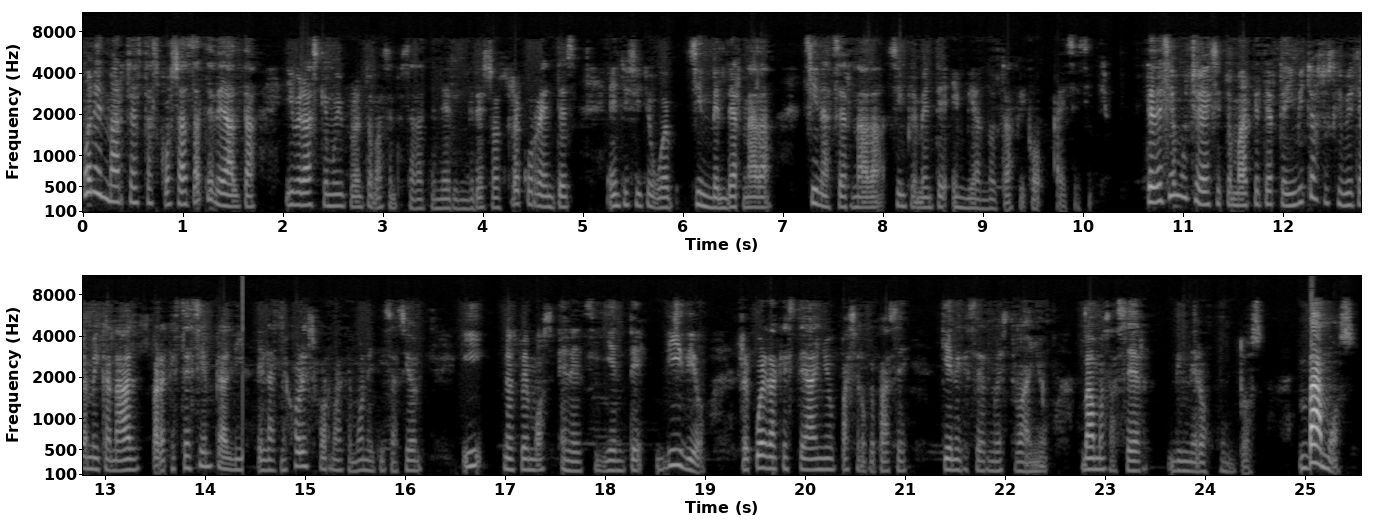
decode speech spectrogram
Pon en marcha estas cosas, date de alta y verás que muy pronto vas a empezar a tener ingresos recurrentes en tu sitio web sin vender nada, sin hacer nada, simplemente enviando tráfico a ese sitio. Te deseo mucho éxito, marketer. Te invito a suscribirte a mi canal para que estés siempre al día en las mejores formas de monetización y nos vemos en el siguiente vídeo. Recuerda que este año, pase lo que pase, tiene que ser nuestro año. Vamos a hacer dinero juntos. ¡Vamos!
